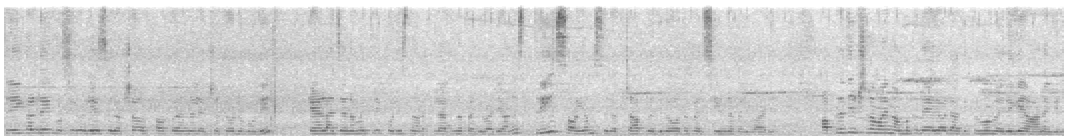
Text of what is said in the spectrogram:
സ്ത്രീകളുടെയും കുട്ടികളുടെയും സുരക്ഷ ഉറപ്പാക്കുക എന്ന ലക്ഷ്യത്തോടു കൂടി കേരള ജനമൈത്രി പോലീസ് നടപ്പിലാക്കുന്ന പരിപാടിയാണ് സ്ത്രീ സ്വയം സുരക്ഷാ പ്രതിരോധ പരിശീലന പരിപാടി. അപ്രതീക്ഷിതമായി നമുക്ക് നേരെ ഒരു അതിക്രമം വരികയാണെങ്കിൽ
